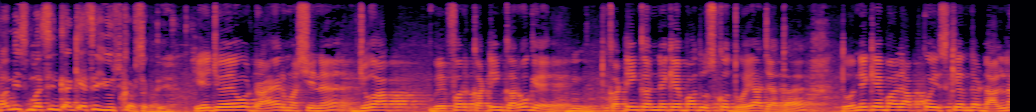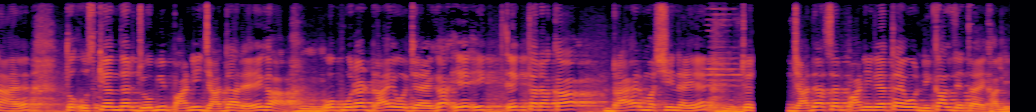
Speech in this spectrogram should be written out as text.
हम इस मशीन का कैसे यूज़ कर सकते हैं? ये जो है वो ड्रायर मशीन है जो आप वेफर कटिंग करोगे कटिंग करने के बाद उसको धोया जाता है। धोने के बाद आपको इसके अंदर डालना है तो उसके अंदर जो भी पानी ज़्यादा रहेगा वो पूरा ड्राई हो जाएगा। ये एक एक तरह का ड्रायर मशीन है ये जो ज़्यादा सर पानी रहता है वो निकाल देता है खाली।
